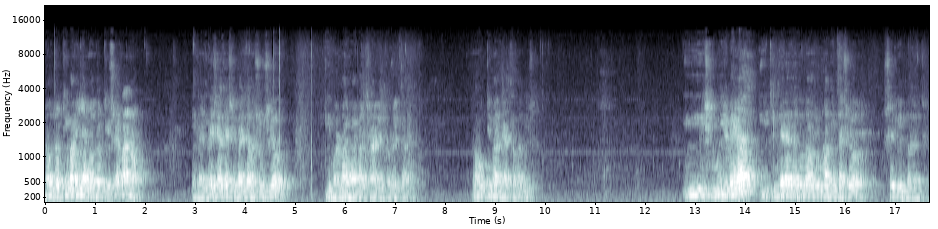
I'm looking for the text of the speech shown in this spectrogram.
no, del tío Varilla, no, del tío Serrano, en la iglesia de Ciudad de la Asunción, y nos vamos a pasar entonces cara. La última vez que la he visto. I, i si vull vera i tinguera de donar una habitació, seria per dentro,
